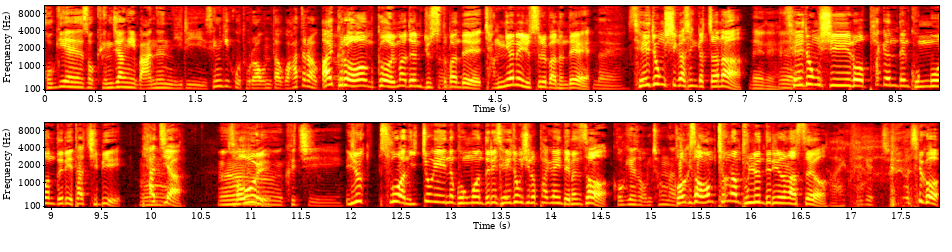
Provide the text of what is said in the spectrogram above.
거기에서 굉장히 많은 일이 생기고 돌아온다고 하더라고요. 아 그럼 그 얼마 전에 뉴스도 봤는데 작년에 뉴스를 봤는데 네. 세종시가 생겼잖아. 네네. 네. 세종시로 파견된 공무원들이 다 집이 음. 타지야. 음, 서울. 그치. 이렇게 수원 이쪽에 있는 공무원들이 세종시로 파견이 되면서 거기에서 엄청난 거기서 엄청난 불륜들이 일어났어요. 아이고. 그겠지. 그리고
